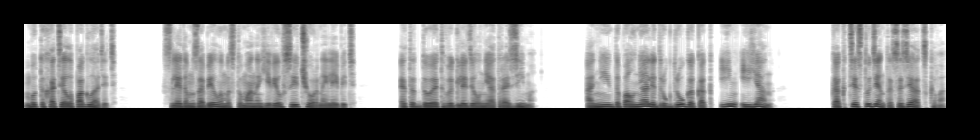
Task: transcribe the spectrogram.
будто хотела погладить. Следом за белым из тумана явился и черный лебедь. Этот дуэт выглядел неотразимо. Они дополняли друг друга как инь и ян, как те студенты с азиатского.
